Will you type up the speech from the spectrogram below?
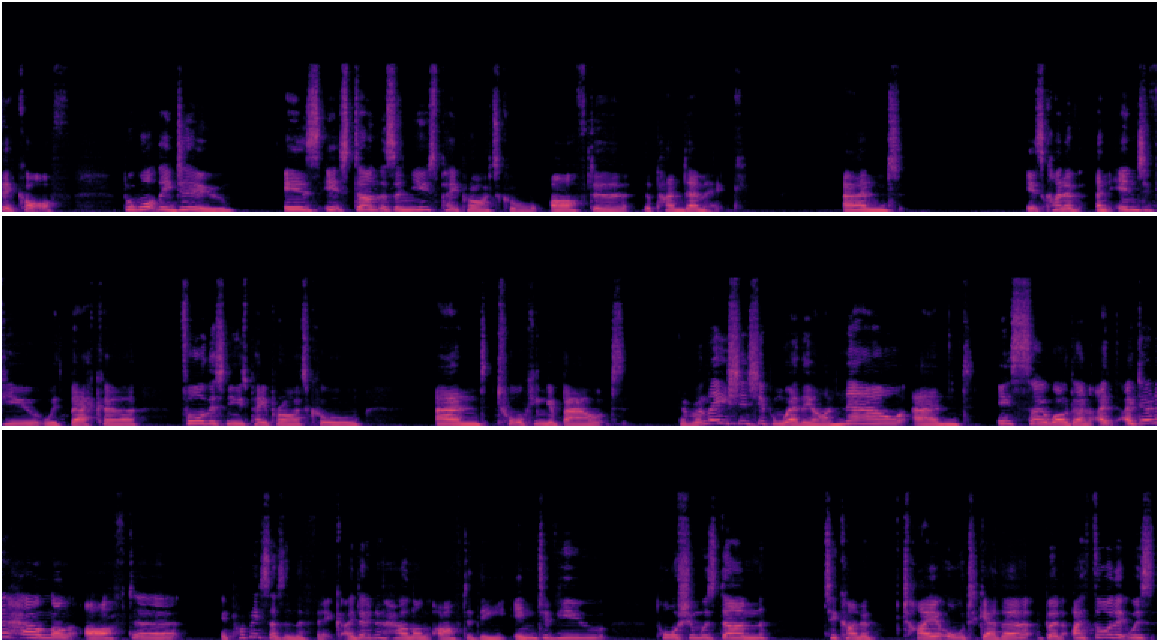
fic off. But what they do is it's done as a newspaper article after the pandemic. And it's kind of an interview with Beca for this newspaper article and talking about the relationship and where they are now, and it's so well done. I, I don't know how long after it probably says in the fic. I don't know how long after the interview portion was done to kind of tie it all together, but I thought it was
